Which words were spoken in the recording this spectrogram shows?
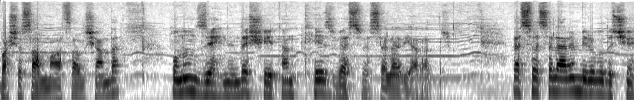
başa salmağa çalışanda onun zehnində şeytan tez vəsvəsələr yaradır. Vəsvəsələrin biri budur ki,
